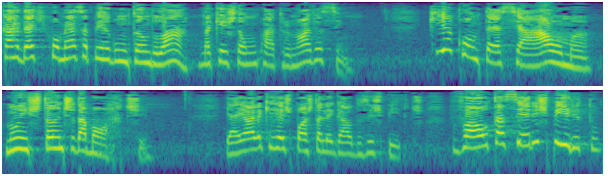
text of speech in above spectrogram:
Kardec começa perguntando lá, na questão 149, assim: que acontece à alma no instante da morte? E aí, olha que resposta legal dos espíritos. Volta a ser espírito.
